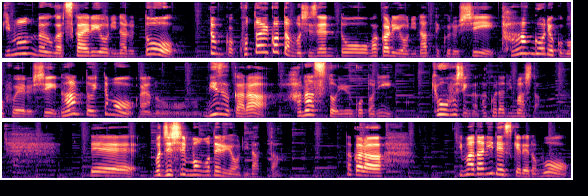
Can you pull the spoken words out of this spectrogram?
疑問文が使えるようになると、なんか答え方も自然とわかるようになってくるし、単語力も増えるし、なんといっても、あの、自ら話すということに恐怖心がなくなりました。で、まあ、自信も持てるようになった。だから、未だにですけれども、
